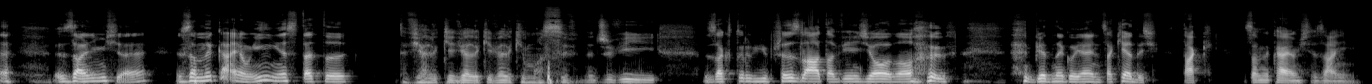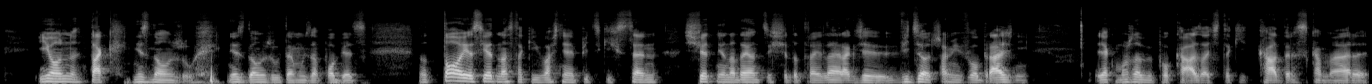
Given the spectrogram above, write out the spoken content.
za nim się zamykają i niestety te wielkie, wielkie, wielkie, masywne drzwi, za którymi przez lata więziono biednego jeńca kiedyś, tak zamykają się za nim. I on tak nie zdążył, nie zdążył temu zapobiec. No to jest jedna z takich właśnie epickich scen, świetnie nadających się do trailera, gdzie widzę oczami wyobraźni, jak można by pokazać taki kadr z kamery,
